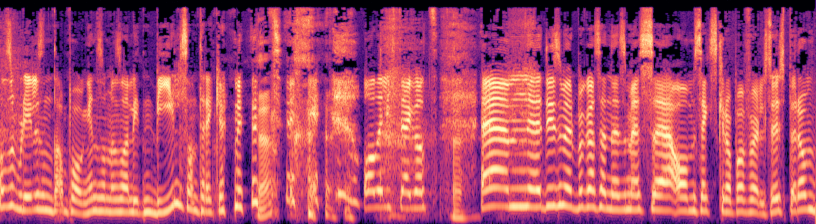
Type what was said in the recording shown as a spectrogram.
og så blir liksom tampongen som en sånn liten bil som trekker den ut. Ja. Å, det likte jeg godt. Um, du som hører på kan sende SMS om sex, kropp og følelser. Spør om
